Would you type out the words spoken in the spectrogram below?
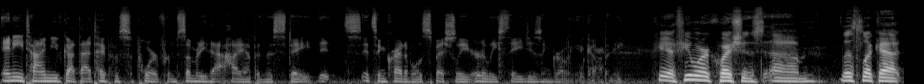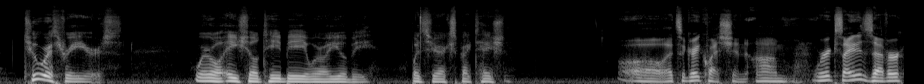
anytime you've got that type of support from somebody that high up in the state, it's it's incredible, especially early stages in growing a company. Okay, a few more questions. Um, let's look at two or three years. Where will HLT be? Where will you be? What's your expectation? Oh, that's a great question. Um, we're excited as ever.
